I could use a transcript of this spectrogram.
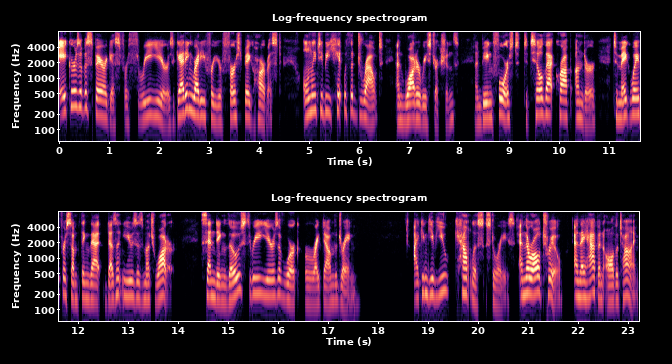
acres of asparagus for three years, getting ready for your first big harvest, only to be hit with a drought and water restrictions and being forced to till that crop under to make way for something that doesn't use as much water. sending those three years of work right down the drain. I can give you countless stories, and they're all true, and they happen all the time.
